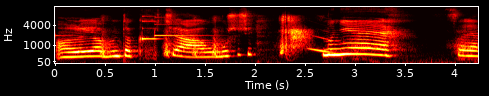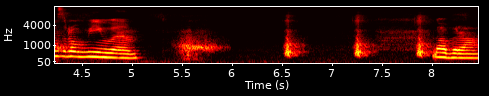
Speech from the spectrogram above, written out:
Ale ja bym tak chciał. Muszę się. No nie! Co ja zrobiłem? Dobra.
